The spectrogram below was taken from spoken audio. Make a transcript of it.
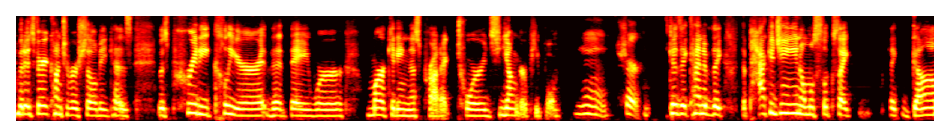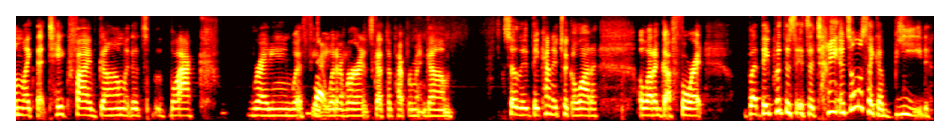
But it's very controversial because it was pretty clear that they were marketing this product towards younger people. Mm, sure. Because it kind of like the packaging almost looks like like gum like that take five gum that's black writing with you right. know whatever and it's got the peppermint gum so they, they kind of took a lot of a lot of guff for it but they put this it's a tiny it's almost like a bead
